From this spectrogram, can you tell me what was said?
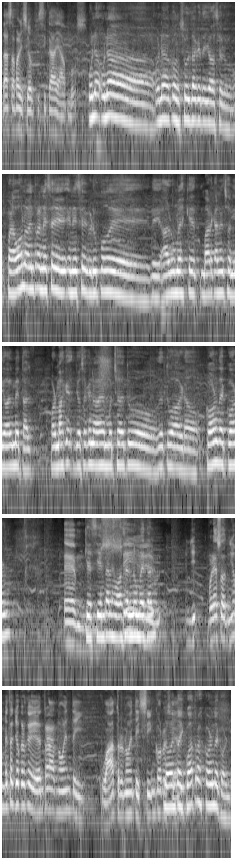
la desaparición física de ambos. Una, una, una consulta que te iba a hacer, Hugo. Para vos no entra en ese, en ese grupo de, de álbumes que marcan el sonido del metal. Por más que yo sé que no es mucho de tu, de tu agrado. Korn de Korn. Em, Que sientan las bases del nu metal. yo- Por eso, New Metal yo creo que entra 94, 95 recién. 94 es Korn de Korn.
